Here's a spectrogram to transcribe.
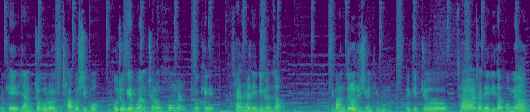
이렇게 양쪽으로 이렇게 잡으시고 보조개 모양처럼 홈을 이렇게 살살 내리면서 만들어 주시면 됩니다. 이렇게 쭉 살살 내리다 보면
